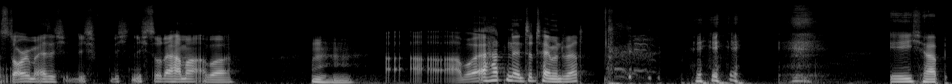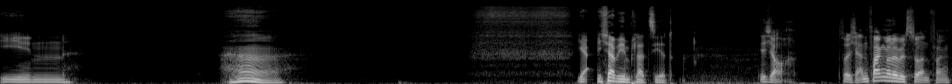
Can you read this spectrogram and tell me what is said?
storymäßig nicht, nicht, nicht so der Hammer, aber, Mhm. aber er hat einen Entertainment-Wert. ich habe ihn. Ha. Ja, ich habe ihn platziert. Ich auch. Soll ich anfangen oder willst du anfangen?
